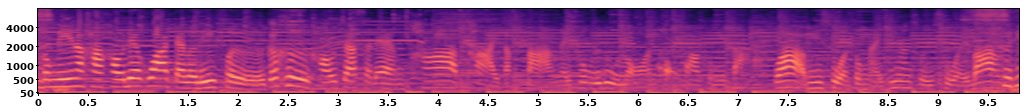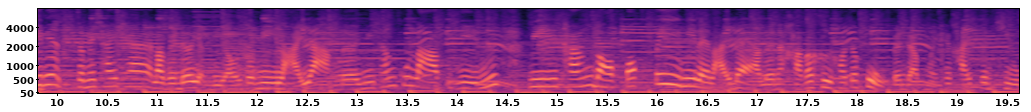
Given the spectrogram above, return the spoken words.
ส่วนตรงนี้นะคะเขาเรียกว่า Gallery Fleur ก็คือเขาจะแสดงภาพถ่ายต่างๆ ในช่วงฤดูร้อนของฟาร์มโทมิตะว่ามีส่วนตรงไหนที่มันสวยๆ บ้าง คือที่เนี่ยจะไม่ใช่แค่ลาเวนเดอร์อย่างเดียว จะมีหลายอย่างเลย มีทั้งกุหลาบหิน มีทั้งดอกป๊อปปี้ มีหลาย ๆ แบบเลยนะคะ ก็คือเขาจะปลูกเป็นแบบเหมือนคล้ายๆ เป็นทิว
